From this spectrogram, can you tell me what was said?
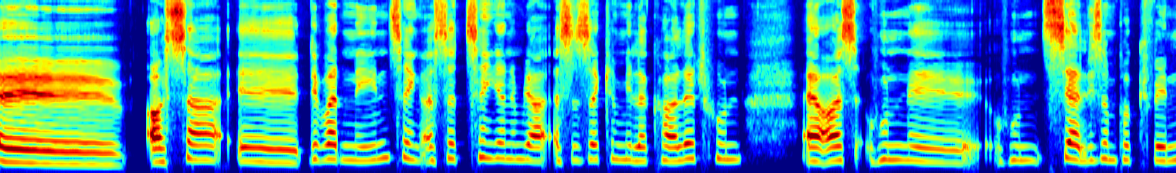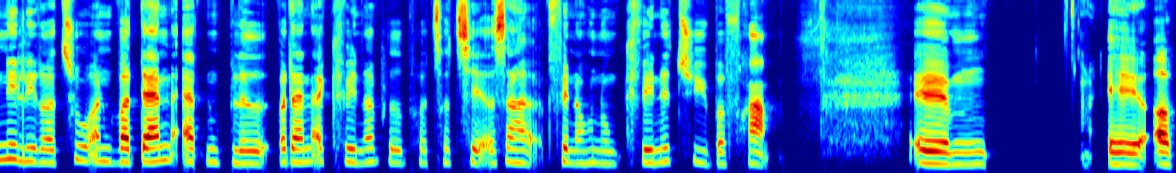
Øh, og så, øh, det var den ene ting, og så tænker jeg nemlig, altså så Camilla Collett, hun er også, hun, øh, hun ser ligesom på kvinden i litteraturen, hvordan er, den blevet, hvordan er kvinder blevet portrætteret, så finder hun nogle kvindetyper frem. Øh, øh, og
